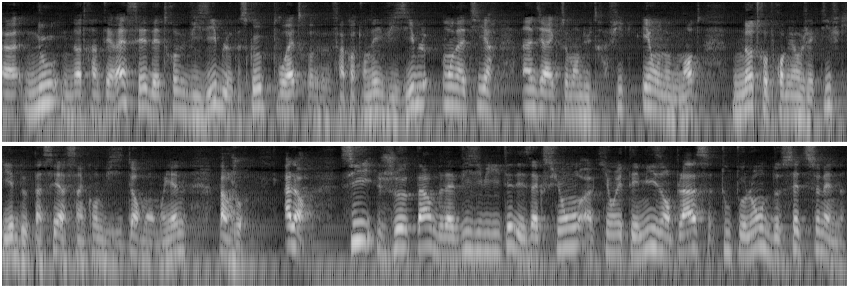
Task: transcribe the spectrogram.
euh, nous, notre intérêt, c'est d'être visible parce que pour être, euh, enfin, quand on est visible, on attire indirectement du trafic et on augmente notre premier objectif qui est de passer à 50 visiteurs en moyenne par jour. Alors, si je parle de la visibilité des actions euh, qui ont été mises en place tout au long de cette semaine,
